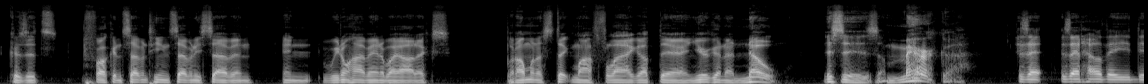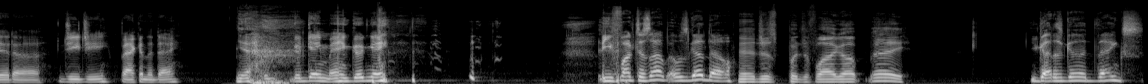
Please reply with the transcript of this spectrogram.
because it's fucking 1777 and we don't have antibiotics. But I'm to stick my flag up there and you're to know this is America. Is that is that how they did uh GG back in the day? Yeah. Good game, man. Good game. you fucked us up. It was good though. yeah, just put your flag up. Hey. You got us good. Thanks.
